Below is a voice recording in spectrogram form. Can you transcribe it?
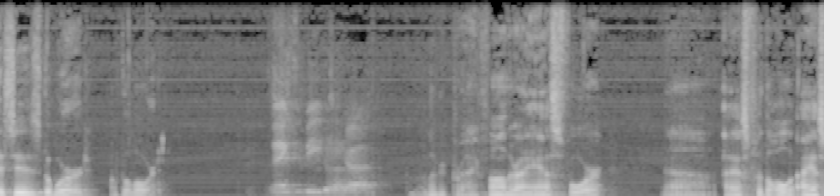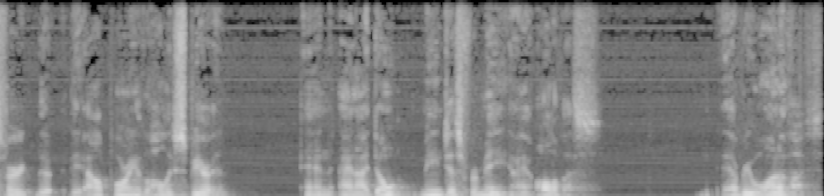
This is the word of the Lord. Thanks be to God. Let me pray. Father, I ask for, uh, I ask for the whole, I ask for the, the outpouring of the Holy Spirit. And, and I don't mean just for me, I, all of us. Every one of us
